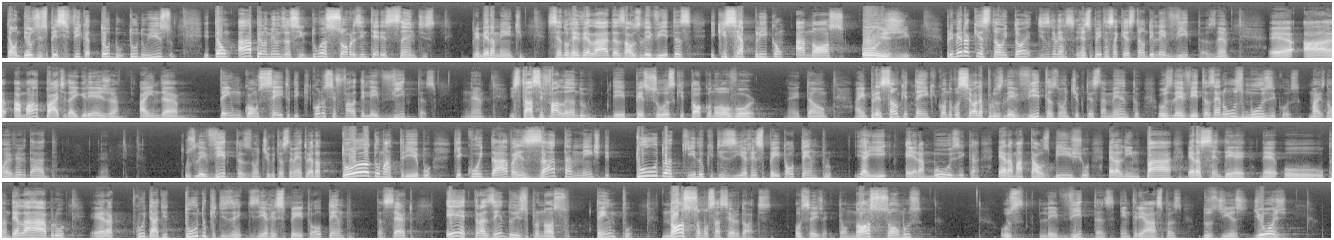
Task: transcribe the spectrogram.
Então Deus especifica todo, tudo isso. Então há pelo menos assim duas sombras interessantes primeiramente, sendo reveladas aos levitas e que se aplicam a nós hoje. Primeira questão, então, diz respeito a essa questão de levitas. Né? É, a, a maior parte da igreja ainda tem um conceito de que quando se fala de levitas, né, está se falando de pessoas que tocam no louvor. Né? Então, a impressão que tem é que quando você olha para os levitas no Antigo Testamento, os levitas eram os músicos, mas não é verdade os levitas no Antigo Testamento era toda uma tribo que cuidava exatamente de tudo aquilo que dizia respeito ao templo. E aí era música, era matar os bichos, era limpar, era acender né, o, o, candelabro, era cuidar de tudo que dizia, dizia respeito ao templo, tá certo? E trazendo isso para o nosso tempo, nós somos sacerdotes. Ou seja, então nós somos os levitas, entre aspas, dos dias de hoje.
